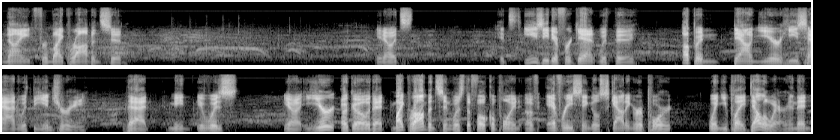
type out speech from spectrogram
night for Mike Robinson. You know, it's it's easy to forget with the up and down year he's had with the injury that I mean it was you know a year ago that Mike Robinson was the focal point of every single scouting report when you play Delaware and then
